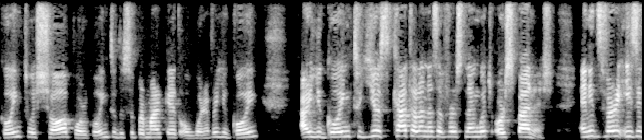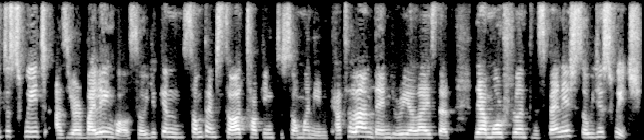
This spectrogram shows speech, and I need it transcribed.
going to a shop or going to the supermarket or wherever you're going, are you going to use Catalan as a first language or Spanish? And it's very easy to switch as you're bilingual. So you can sometimes start talking to someone in Catalan, then you realize that they are more fluent in Spanish, so you switch.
